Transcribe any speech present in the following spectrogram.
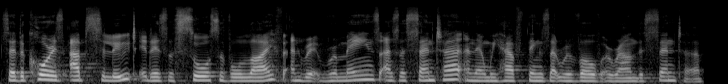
So the core is absolute; it is the source of all life, and it remains as the center. And then we have things that revolve around the center.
